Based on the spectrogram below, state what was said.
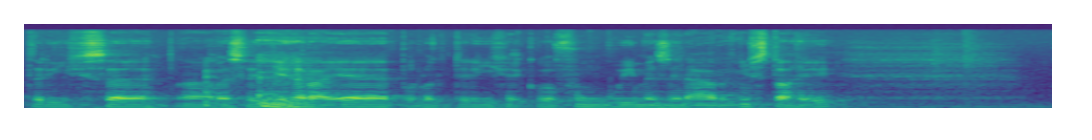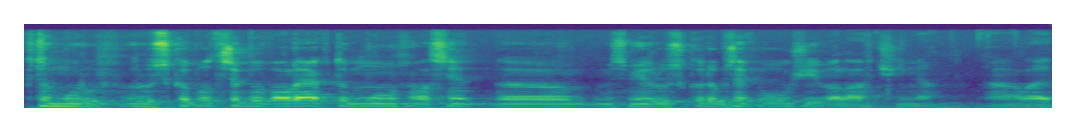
kterých se ve světě hraje, podle kterých jako fungují mezinárodní vztahy k tomu Rusko potřebovalo a k tomu vlastně, myslím, že Rusko dobře používala Čína. Ale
